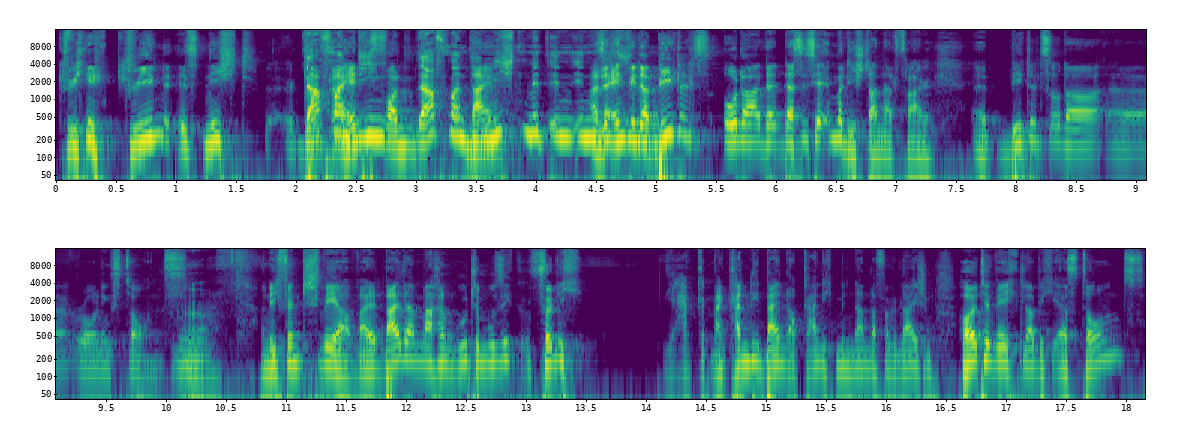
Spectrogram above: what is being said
Queen, Queen ist nicht äh, Darf man die, von, darf man die Nein. nicht mit in, in Also entweder Beatles oder, das ist ja immer die Standardfrage, äh, Beatles oder äh, Rolling Stones. Ja. Und ich finde es schwer, weil beide machen gute Musik, völlig, ja, man kann die beiden auch gar nicht miteinander vergleichen. Heute wäre ich, glaube ich, eher Stones.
